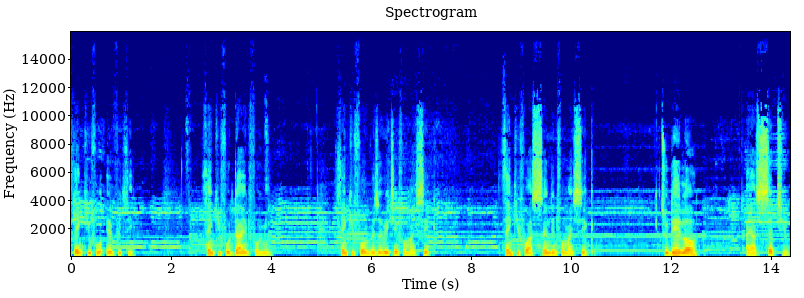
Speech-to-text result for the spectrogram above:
thank you for everything. Thank you for dying for me. Thank you for resurrecting for my sake. Thank you for ascending for my sake. Today, Lord, I accept you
